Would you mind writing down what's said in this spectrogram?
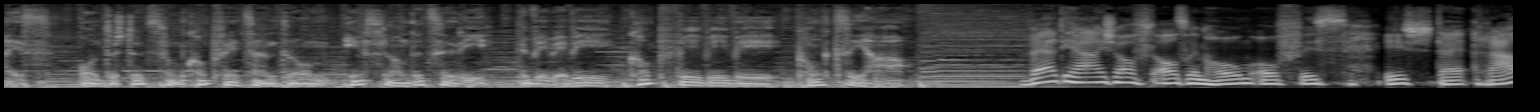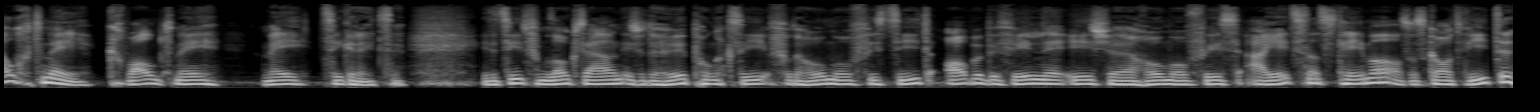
1. Unterstützt vom Kopfwehzentrum Irlande Zürich. www.kopfwww.ch Wer die Heimschaft also im Homeoffice ist, der raucht mehr, qualmt mehr, mehr Zigaretten. In der Zeit vom Lockdown ist ja der Höhepunkt von der Homeoffice-Zeit, aber bei vielen ist äh, Homeoffice auch jetzt noch das Thema, also es geht weiter.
